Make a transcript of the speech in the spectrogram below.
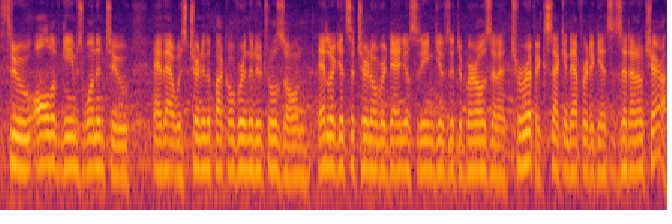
through all of games one and two, and that was turning the puck over in the neutral zone. Edler gets a turnover, Daniel Sedin gives it to Burrows, and a terrific second effort against Zdeno Chara.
